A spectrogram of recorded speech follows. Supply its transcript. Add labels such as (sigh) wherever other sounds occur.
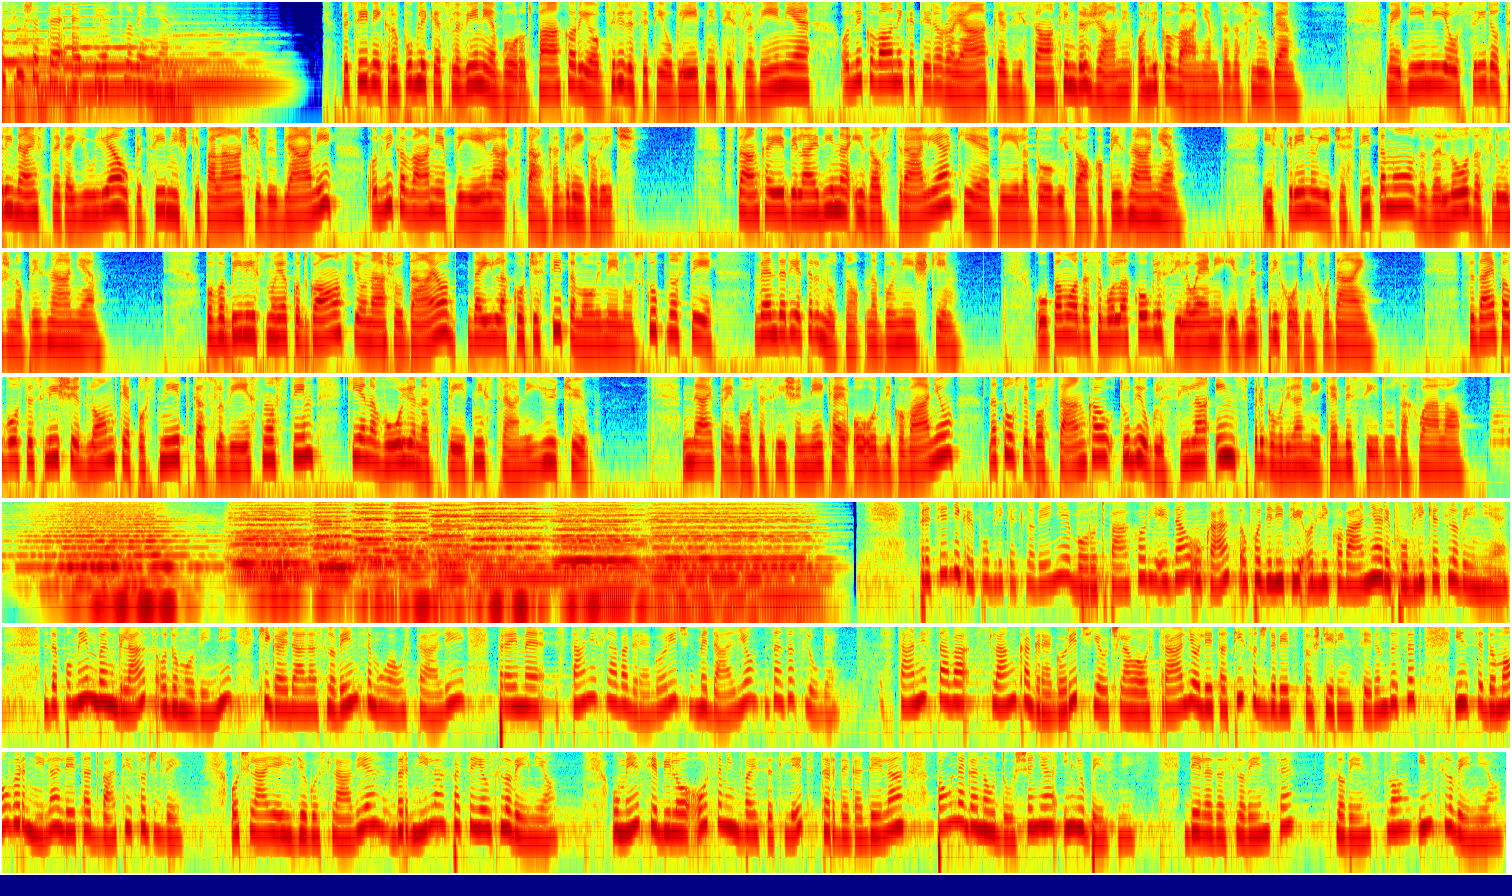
Poslušate SBS Slovenije. Predsednik Republike Slovenije Borut Pahor je ob 30. obletnici Slovenije odlikoval nekatere rojake z visokim državnim odlikovanjem za zasluge. Med njimi je v sredo 13. julija v predsedniški palači v Ljubljani odlikovanje prijela Stanka Gregorič. Stanka je bila edina iz Avstralije, ki je prijela to visoko priznanje. Iskreno ji čestitamo za zelo zasluženo priznanje. Povabili smo jo kot gostjo v našo oddajo, da ji lahko čestitamo v imenu skupnosti, vendar je trenutno na bolniški. Upamo, da se bo lahko oglasila v eni izmed prihodnih oddaj. Sedaj pa boste slišali odlomke posnetka slovesnosti, ki je na voljo na spletni strani YouTube. Najprej boste slišali nekaj o odlikovanju, na to se bo Stankov tudi oglasila in spregovorila nekaj besed v zahvalo. Predsednik Republike Slovenije Borut Pahor je izdal ukaz o podelitvi odlikovanja Republike Slovenije. Za pomemben glas o domovini, ki ga je dala Slovencem v Avstraliji, prejme Stanislava Gregorič medaljo za zasluge. Stanislava Slanka Gregorič je odšla v Avstralijo leta 1974 in se domov vrnila leta 2002. Odšla je iz Jugoslavije, vrnila pa se je v Slovenijo. Vmes je bilo 28 let trdega dela, polnega navdušenja in ljubezni. Dela za slovence, slovenstvo in Slovenijo.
